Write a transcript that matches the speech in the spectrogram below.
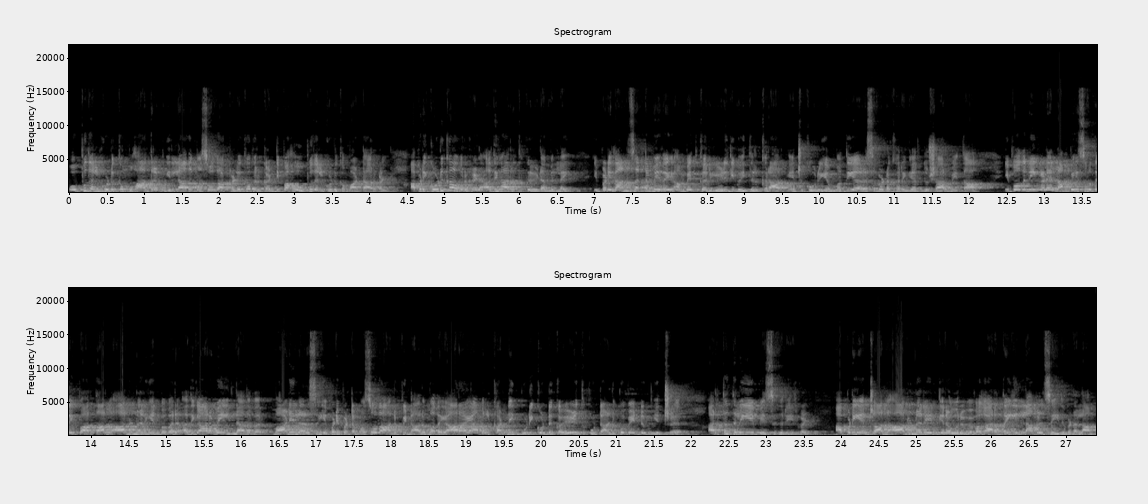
ஒப்புதல் கொடுக்க முகாந்திரம் இல்லாத மசோதாக்களுக்கு அவர் கண்டிப்பாக ஒப்புதல் கொடுக்க மாட்டார்கள். அப்படி கொடுக்க அவர்கள் அதிகாரத்துக்கு இடமில்லை. இப்படிதான் சட்டமேதை அம்பேத்கர் எழுதி வைத்திருக்கிறார் என்று கூறிய மத்திய அரசு வழக்கறிஞர் துஷார் மேத்தா. இப்போது நீங்கள் எல்லாம் பேசுவதை பார்த்தால் ஆளுநர் என்பவர் அதிகாரமே இல்லாதவர். மாநில அரசு எப்படிப்பட்ட மசோதா அனுப்பினாலும் அதை ஆராயாமல் கண்ணை மூடிக்கொண்டு கையெழுத்து போட்டு அனுப்ப வேண்டும் என்று அர்த்தத்திலேயே பேசுகிறீர்கள். அப்படி என்றால் ஆளுநர் என்கிற ஒரு விவகாரத்தை இல்லாமல் செய்துவிடலாம்.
